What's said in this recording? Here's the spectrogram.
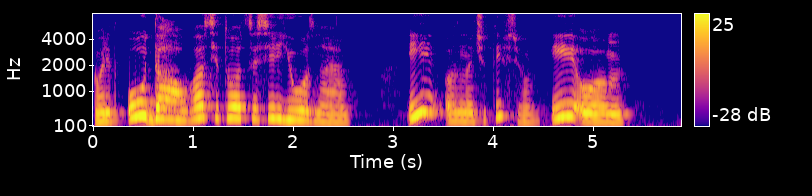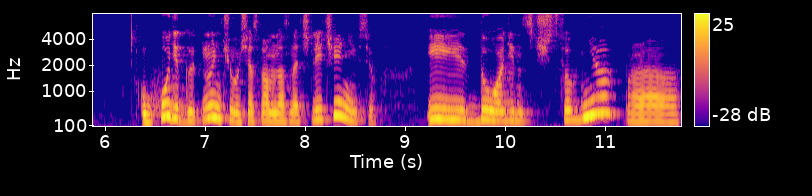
говорит, о да, у вас ситуация серьезная. И, значит, и все. И э, уходит, говорит, ну ничего, сейчас вам назначат лечение и все. И до 11 часов дня про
